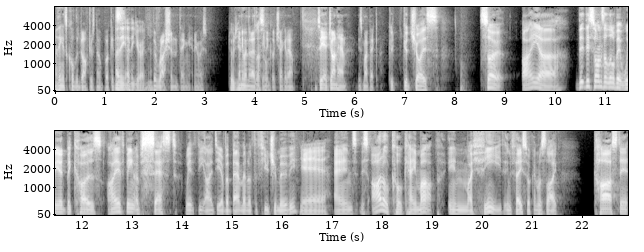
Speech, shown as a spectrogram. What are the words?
I think it's called The Doctor's Notebook. It's I think I think you're right. Yeah. the Russian thing, anyways. George, Anyone that hasn't seen one. it, go check it out. So yeah, John Hamm is my pick. good good choice. So I uh Th- This one's a little bit weird because I have been obsessed with the idea of a Batman of the Future movie. Yeah. And this article came up in my feed in Facebook and was like, casting,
